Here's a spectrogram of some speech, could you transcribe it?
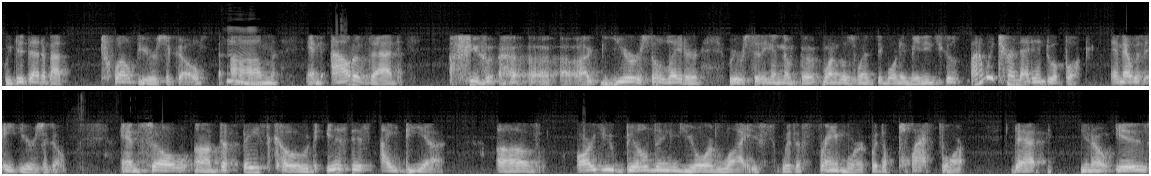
We did that about 12 years ago. Hmm. um, and out of that a few uh, a year or so later we were sitting in one of those wednesday morning meetings. He goes why don't we turn that into a book? And that was eight years ago. And so uh, the faith code is this idea of are you building your life with a framework, with a platform that you know is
